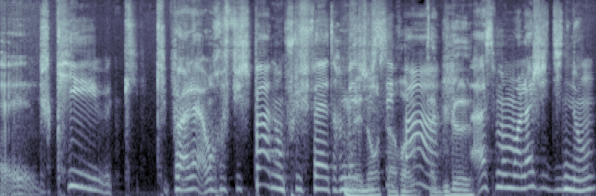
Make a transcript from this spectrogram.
euh, qui, qui, qui- on refuse pas non plus Phèdre, mais, Mais je non, sais pas. fabuleux. À ce moment-là, j'ai dit non.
